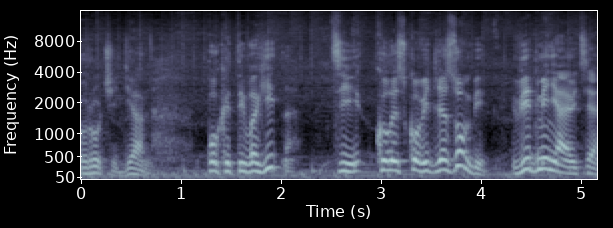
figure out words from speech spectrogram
Коротше, Діана, поки ти вагітна, ці колискові для зомбі відміняються.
